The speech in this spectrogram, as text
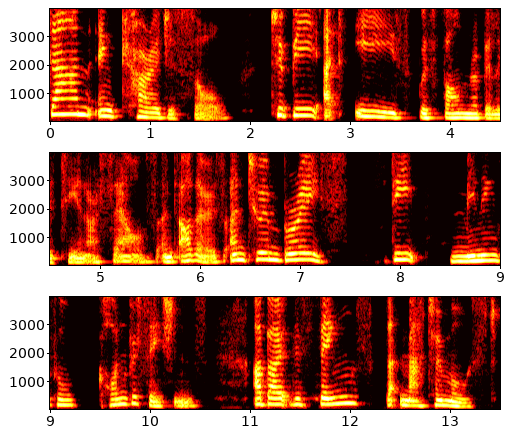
Dan encourages us all to be at ease with vulnerability in ourselves and others, and to embrace deep, meaningful conversations about the things that matter most,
